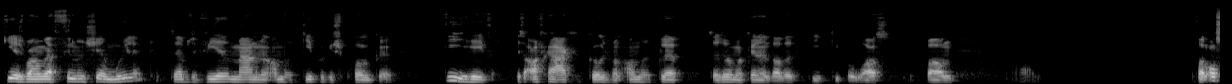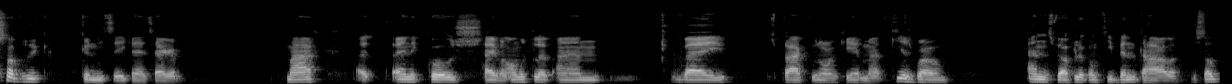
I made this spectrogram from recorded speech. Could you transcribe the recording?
Kiersbaum werd financieel moeilijk. Toen hebben ze vier maanden met een andere keeper gesproken. Die heeft, is afgehaakt gekozen van een andere club. Het zou zomaar kunnen dat het die keeper was van, van Osnabrück. Kunnen niet zekerheid zeggen. Maar uiteindelijk koos hij van een andere club en wij spraken toen nog een keer met Kiersbaum. En het is wel gelukt om die binnen te halen. Dus dat,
